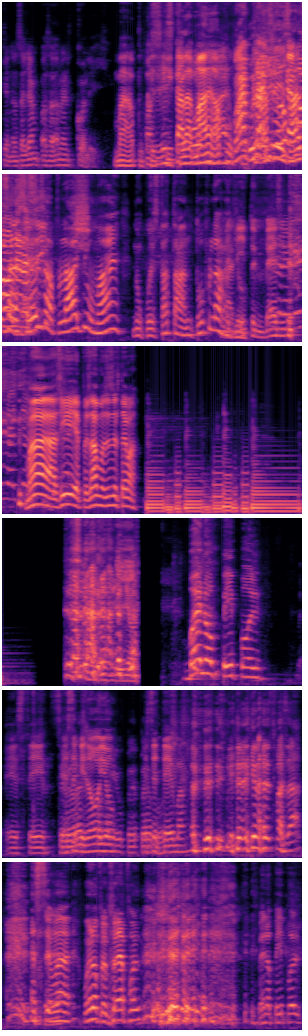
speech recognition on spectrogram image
que nos hayan pasado en el colegio. Ma, porque Pues es que cala- ma, ma. ah, pues, Ma, ¿qué playo, no hablar es así. esa, playo, ma? No cuesta tanto, playo. Maldito imbécil. Ma, así empezamos, ese es el tema. bueno, people. Este, este episodio, este tema que le dije la vez pasada. Este bueno, pero, pero, Bueno, people,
